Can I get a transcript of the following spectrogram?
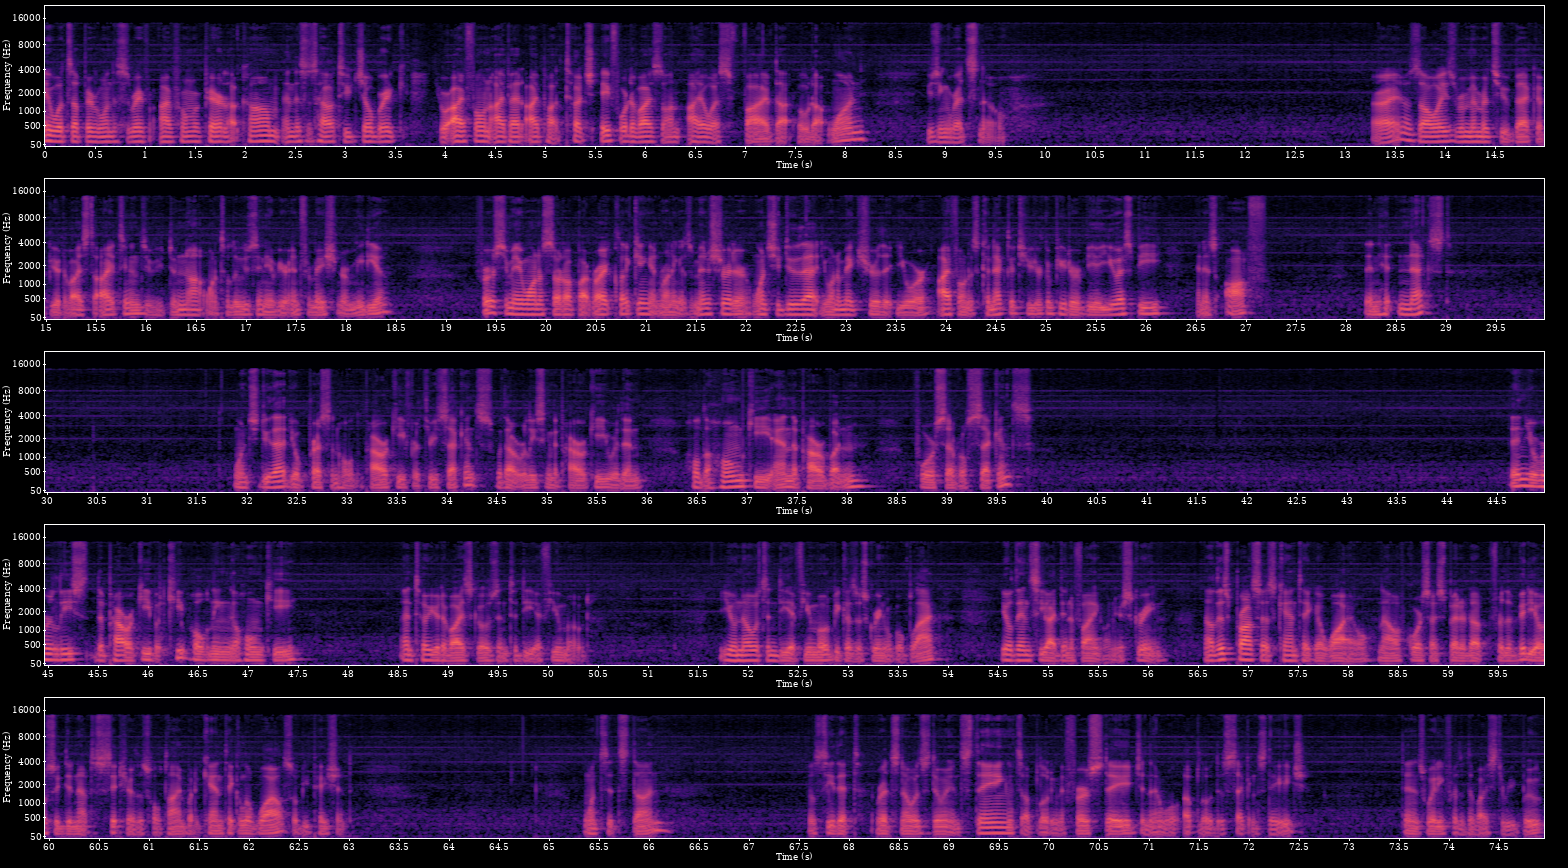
Hey, what's up everyone? This is Ray from iPwnRepair.com and this is how to jailbreak your iPhone, iPad, iPod Touch A4 device on iOS 5.0.1 using Redsn0w. Alright, as always, remember to back up your device to iTunes if you do not want to lose any of your information or media. First, you may want to start off by right-clicking and running as administrator. Once you do that, you want to make sure that your iPhone is connected to your computer via USB and is off. Then hit Next. Once you do that, you'll press and hold the power key for 3 seconds without releasing the power key, or then hold the home key and the power button for several seconds. Then you'll release the power key, but keep holding the home key until your device goes into DFU mode. You'll know it's in DFU mode because the screen will go black. You'll then see identifying on your screen. Now this process can take a while. Now of course I sped it up for the video so you didn't have to sit here this whole time, but it can take a little while, so be patient. Once it's done, you'll see that Redsn0w is doing its thing. It's uploading the first stage and then we'll upload the second stage. Then it's waiting for the device to reboot.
